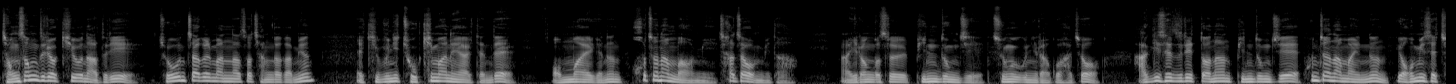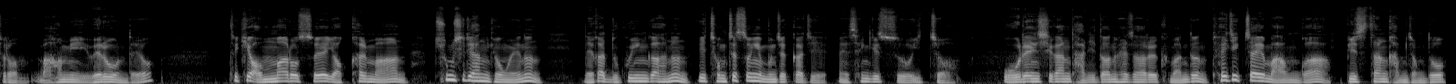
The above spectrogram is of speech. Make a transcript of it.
정성 들여 키운 아들이 좋은 짝을 만나서 장가가면 기분이 좋기만 해야 할 텐데 엄마에게는 허전한 마음이 찾아옵니다. 아, 이런 것을 빈둥지 증후군이라고 하죠. 아기 새들이 떠난 빈둥지에 혼자 남아있는 이 어미새처럼 마음이 외로운데요. 특히 엄마로서의 역할만 충실히 한 경우에는 내가 누구인가 하는 이 정체성의 문제까지 네, 생길 수 있죠. 오랜 시간 다니던 회사를 그만둔 퇴직자의 마음과 비슷한 감정도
